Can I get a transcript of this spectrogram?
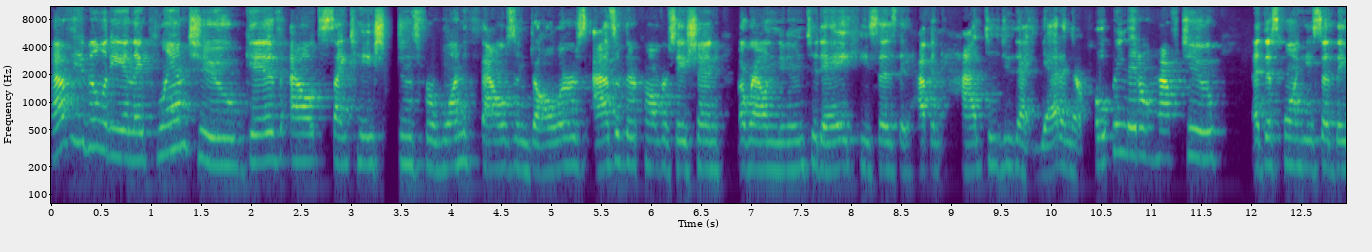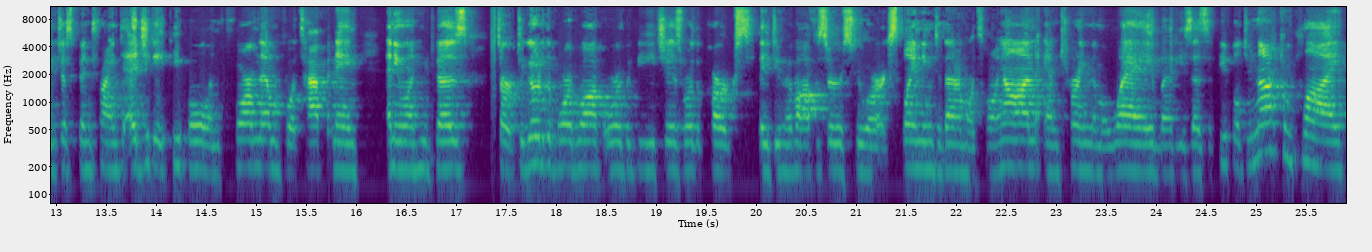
have the ability and they plan to give out citations for $1,000 as of their conversation around noon today. He says they haven't had to do that yet and they're hoping they don't have to. At this point, he said they've just been trying to educate people, inform them of what's happening. Anyone who does start to go to the boardwalk or the beaches or the parks, they do have officers who are explaining to them what's going on and turning them away. But he says if people do not comply,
